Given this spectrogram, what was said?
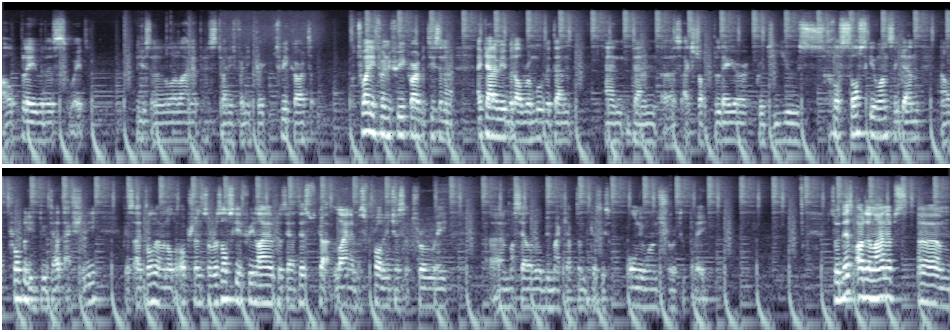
I'll play with this. Wait, used in another lineup. His 2023 card, 2023 card, but he's in a academy. But I'll remove it then and then uh, as extra player could use Rosowski once again. And I'll probably do that actually because I don't have another option. So Rosowski in free lineup but yeah this lineup is probably just a throwaway. Uh, Marcelo will be my captain because he's only one sure to play. So these are the lineups. Um,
